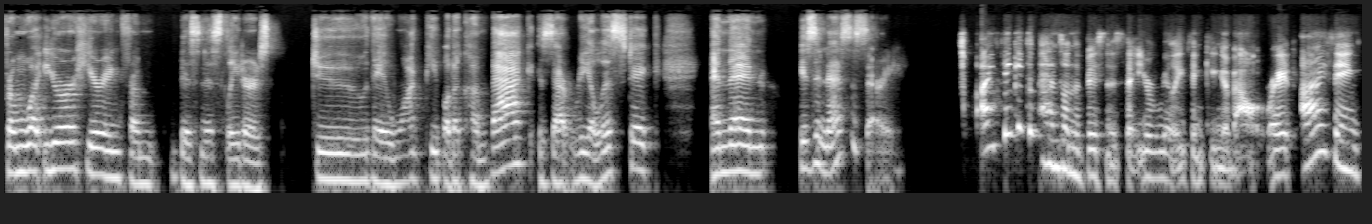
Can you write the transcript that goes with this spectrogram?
from what you're hearing from business leaders, do they want people to come back? Is that realistic? And then is it necessary? I think it depends on the business that you're really thinking about, right? I think,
